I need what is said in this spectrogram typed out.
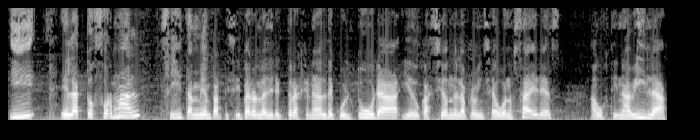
y el acto formal ¿sí? También participaron la directora general de Cultura y Educación de la provincia de Buenos Aires, Agustina Vila,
